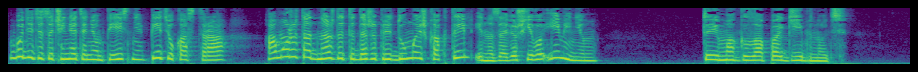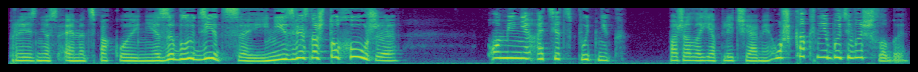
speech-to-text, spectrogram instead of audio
Будете сочинять о нем песни, петь у костра. А может, однажды ты даже придумаешь коктейль и назовешь его именем. Ты могла погибнуть. — произнес Эммет спокойнее. «Заблудиться, и неизвестно, что хуже!» «У меня отец-путник», — пожала я плечами. «Уж как-нибудь вышло бы».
